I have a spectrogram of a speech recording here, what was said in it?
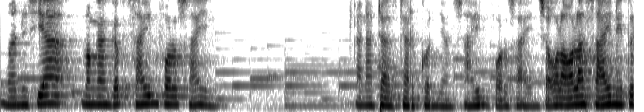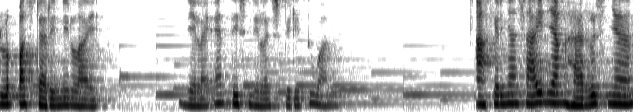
Manusia menganggap sign for sign. Kan ada jargonnya, sign for sign. Seolah-olah sign itu lepas dari nilai. Nilai etis, nilai spiritual. Akhirnya sign yang harusnya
